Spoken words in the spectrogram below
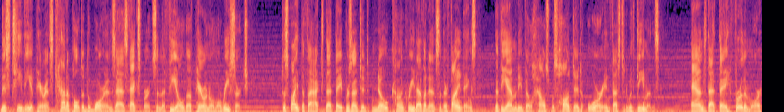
This TV appearance catapulted the Warrens as experts in the field of paranormal research, despite the fact that they presented no concrete evidence of their findings that the Amityville house was haunted or infested with demons – and that they, furthermore,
